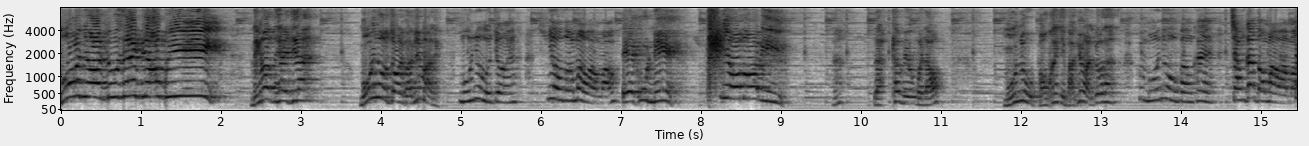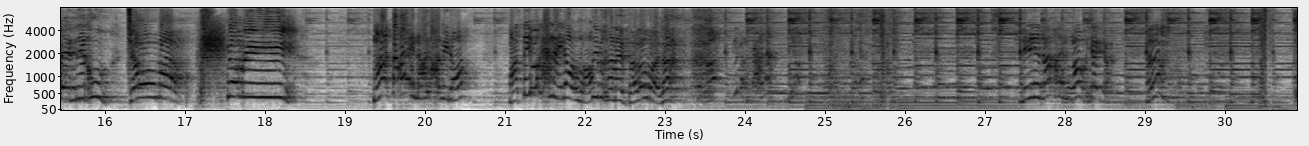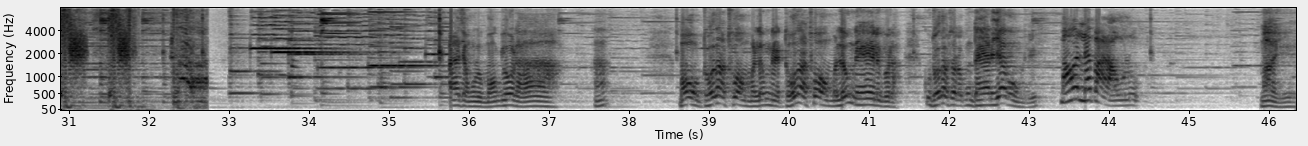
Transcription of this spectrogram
မောညိုလူစိတ်ပြောင်းပြီနင်တော့တရားကြီးလားမောညိုကြောင့်ဘာဖြစ်မှာလဲမိုးညိုကိုကြောရင်ညှော်သွားမှာပါမောင်အေးခုနင်းညောသွားပြီဟမ်လာထပ်မအောင်မလားမောညိုဘောင်ခိုက်ချင်ဘာဖြစ်မှာလဲပြောသားမိုးညိုကိုပေါင်ခိုင်းကြောင်ကတ်သွားမှာပါမောင်အေးနင်ခုကြောင်းပါပြောပြီ မလို့မောင်ပြောတာဟမ်မောင်ဒေါသထွက်အောင်မလုံးနဲ့ဒေါသထွက်အောင်မလုံးနဲ့လို့ပြောတာခုဒေါသထွက်တော့ကုန်ဒဏ်ရာတွေရကုန်ပြီလေမောင်ကလက်ပါတာဘူးလို့မရေ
